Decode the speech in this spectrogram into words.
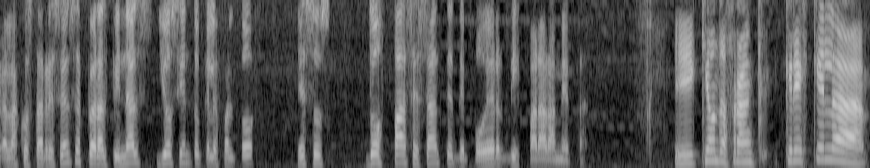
a las costarricenses, pero al final yo siento que le faltó esos dos pases antes de poder disparar a meta. Eh, ¿Qué onda, Frank? ¿Crees que la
